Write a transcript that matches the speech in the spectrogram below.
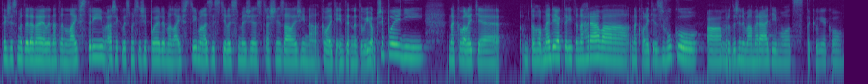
takže jsme teda najeli na ten livestream a řekli jsme si, že pojedeme livestream, ale zjistili jsme, že strašně záleží na kvalitě internetového připojení, na kvalitě toho média, který to nahrává, na kvalitě zvuku a mm. protože nemáme rádi moc takový jako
